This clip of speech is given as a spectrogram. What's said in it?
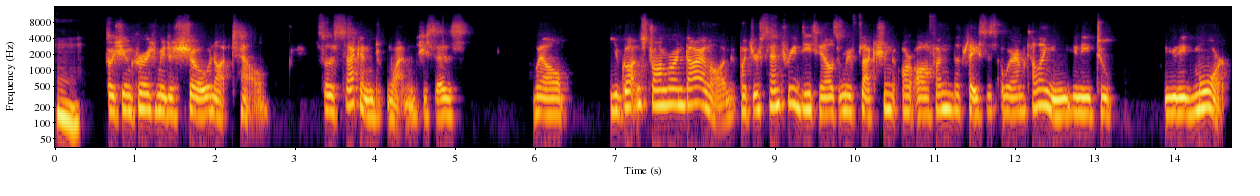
Hmm. So she encouraged me to show, not tell. So the second one, she says, Well, you've gotten stronger in dialogue, but your sensory details and reflection are often the places where I'm telling you you need to you need more.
